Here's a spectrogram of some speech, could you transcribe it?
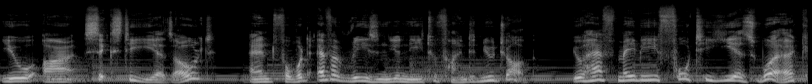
you are 60 years old, and for whatever reason, you need to find a new job. You have maybe 40 years' work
